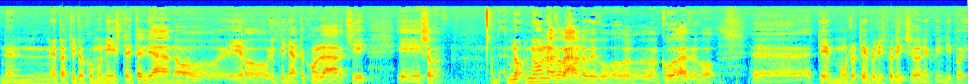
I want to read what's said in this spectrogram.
nel, nel Partito Comunista Italiano, ero impegnato con l'Arci e insomma, no, non lavorando avevo ancora, avevo eh, tempo, molto tempo a disposizione, quindi poi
